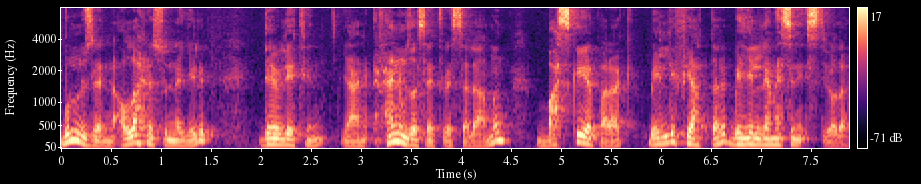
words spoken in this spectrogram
Bunun üzerine Allah Resulüne gelip devletin yani Efendimiz Aleyhisselatü Vesselam'ın baskı yaparak belli fiyatları belirlemesini istiyorlar.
